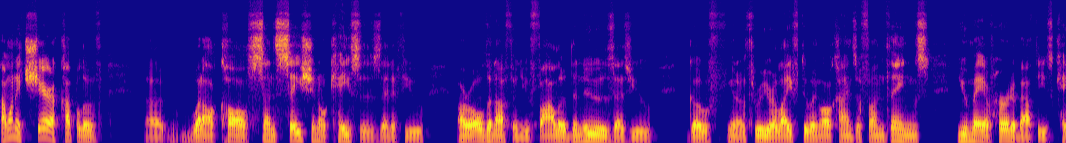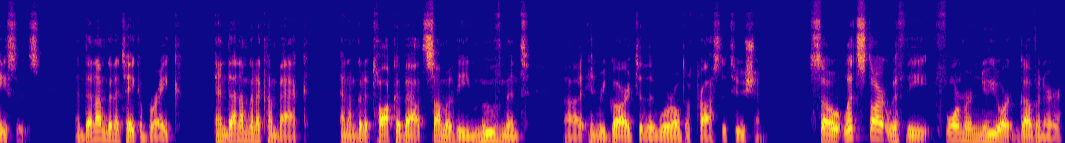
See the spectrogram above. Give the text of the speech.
I want to share a couple of uh, what I'll call sensational cases that if you are old enough and you followed the news as you go you know through your life doing all kinds of fun things you may have heard about these cases. And then i'm going to take a break and then i'm going to come back and i'm going to talk about some of the movement uh, in regard to the world of prostitution. So let's start with the former new york governor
